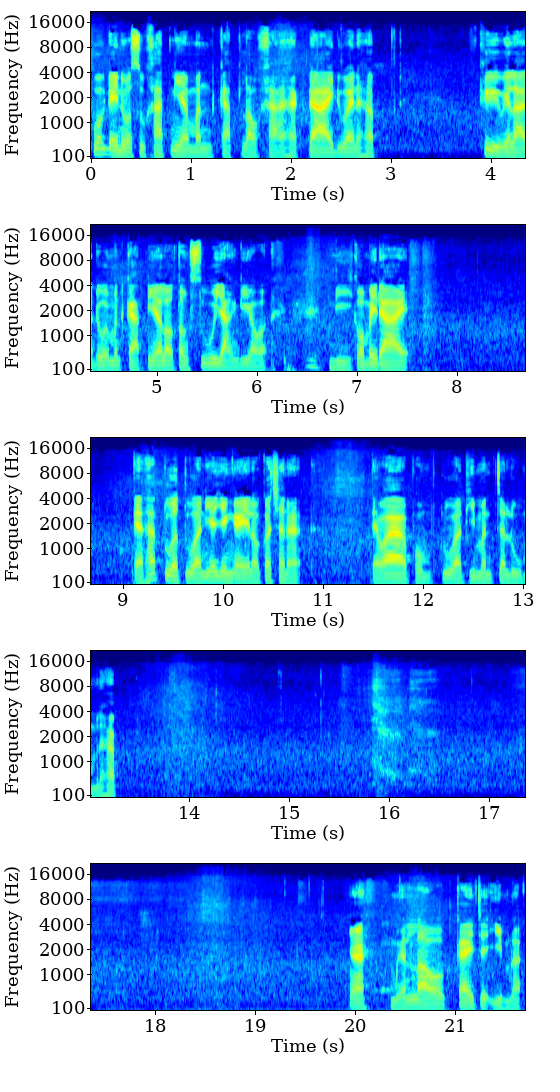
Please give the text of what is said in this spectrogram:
พวกไดโนสุคัสเนี่ยมันกัดเราขาหักได้ด้วยนะครับ คือเวลาโดนมันกัดเนี่ยเราต้องสู้อย่างเดียว หนีก็ไม่ได้ แต่ถ้าตัวตัวเนี่ยยังไงเราก็ชนะ แต่ว่าผมกลัวที่มันจะลุมนะครับ อะ เหมือนเราใกล้จะอิ่มแล้ว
